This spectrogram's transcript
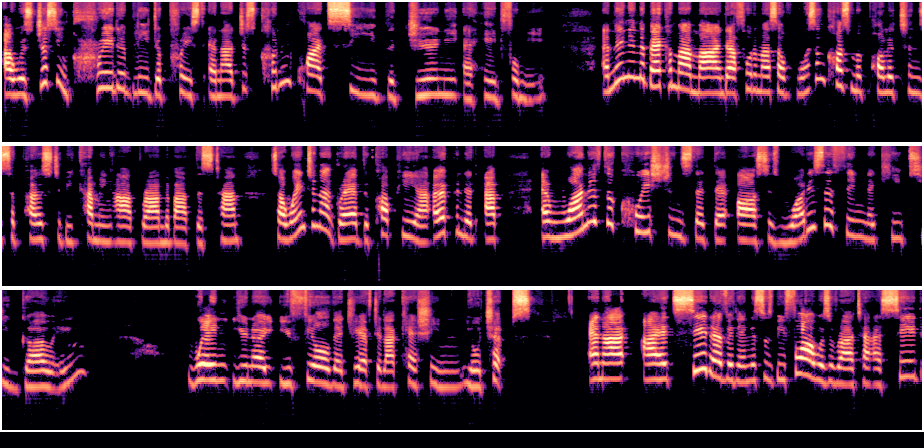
I was just incredibly depressed and I just couldn't quite see the journey ahead for me. And then in the back of my mind, I thought to myself, wasn't Cosmopolitan supposed to be coming out round about this time? So I went and I grabbed a copy, I opened it up, and one of the questions that they asked is, what is the thing that keeps you going when you know you feel that you have to like cash in your chips? And I, I had said over then, this was before I was a writer, I said,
